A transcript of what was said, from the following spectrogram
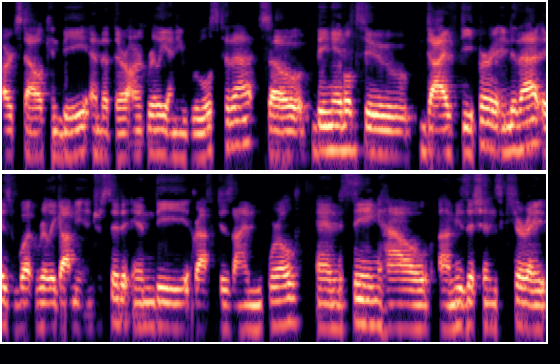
art style can be and that there aren't really any rules to that. So being able to dive deeper into that is what really got me interested in the graphic design world and seeing how uh, musicians curate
